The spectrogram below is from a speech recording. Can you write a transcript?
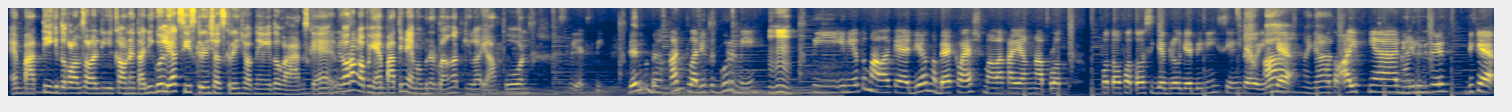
empati gitu. Kalau misalnya di account yang tadi gue lihat sih screenshot screenshotnya itu kan, Terus kayak ini orang nggak punya empati nih emang bener banget gila ya ampun. asli asli dan bahkan setelah ditegur nih Mm-mm. si ini tuh malah kayak dia nge-backlash malah kayak ngupload foto-foto si Gabriel Gabi nih si yang cewek ini Ah, kayak my god. foto aibnya Aduh. gitu-gituin dia kayak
